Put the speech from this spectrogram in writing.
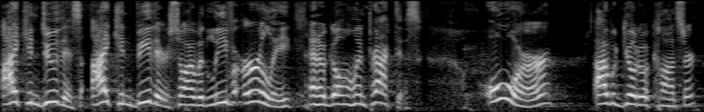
I can do this, I can be there. So I would leave early and I would go home and practice. Or I would go to a concert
